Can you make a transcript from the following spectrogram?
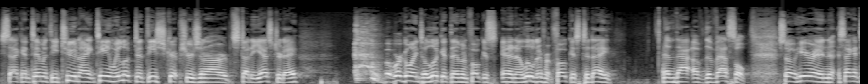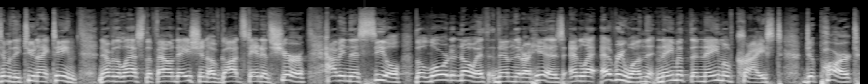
2 Timothy 2.19. We looked at these scriptures in our study yesterday, but we're going to look at them and focus in a little different focus today and that of the vessel. So here in 2 Timothy 2:19, nevertheless the foundation of God standeth sure, having this seal, the Lord knoweth them that are his, and let everyone that nameth the name of Christ depart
